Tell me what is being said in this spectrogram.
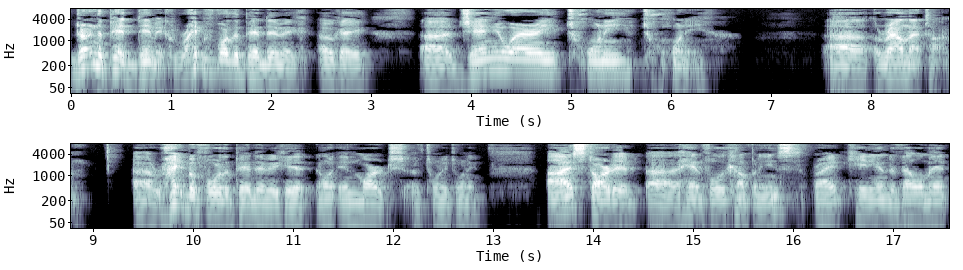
during the pandemic, right before the pandemic, okay, uh, January 2020, uh, around that time, uh, right before the pandemic hit in March of 2020, I started a handful of companies, right? KDN Development,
